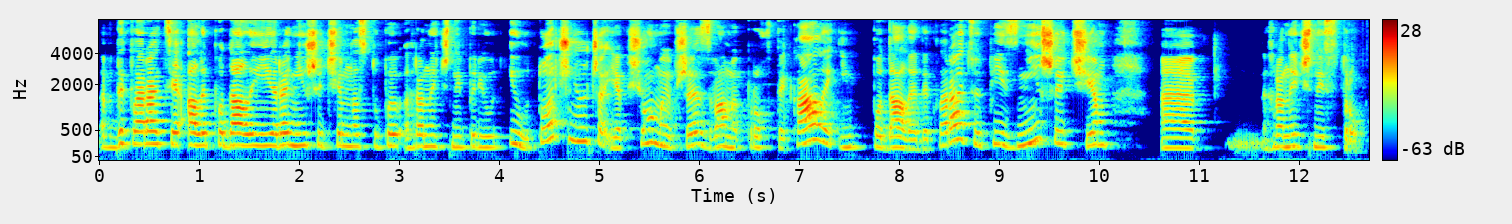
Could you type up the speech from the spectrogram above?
в декларації, але подали її раніше, чим наступив граничний період, і уточнююча, якщо ми вже з вами провтикали і подали декларацію пізніше, чим е, граничний строк.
